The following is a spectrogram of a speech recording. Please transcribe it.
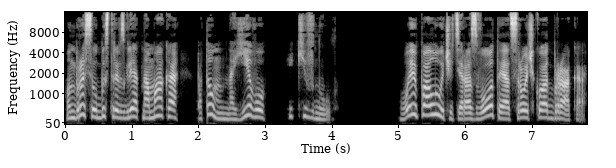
Он бросил быстрый взгляд на Мака, потом на Еву и кивнул. «Вы получите развод и отсрочку от брака.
